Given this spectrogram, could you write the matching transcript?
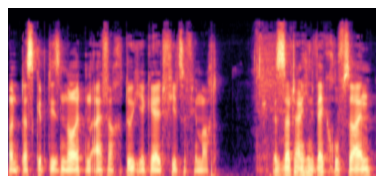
Und das gibt diesen Leuten einfach durch ihr Geld viel zu viel Macht. Das sollte eigentlich ein Weckruf sein,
